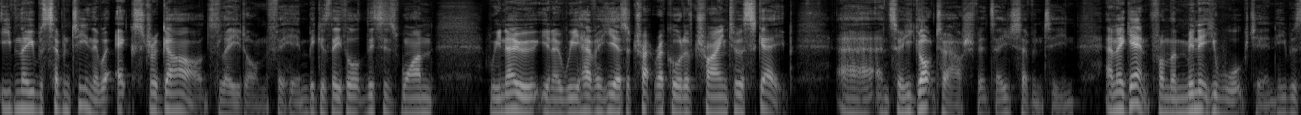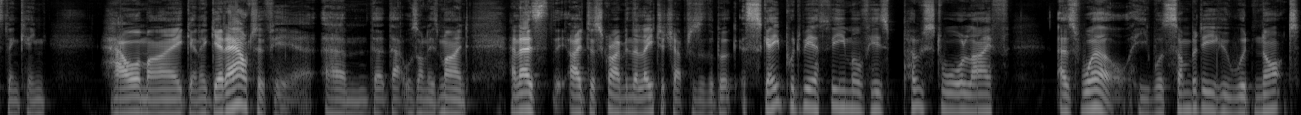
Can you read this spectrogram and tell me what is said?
even though he was 17, there were extra guards laid on for him because they thought this is one we know, you know, we have a, he has a track record of trying to escape. Uh, and so he got to Auschwitz, age 17. And again, from the minute he walked in, he was thinking, how am I going to get out of here? Um, that that was on his mind, and as I describe in the later chapters of the book, escape would be a theme of his post-war life as well. He was somebody who would not,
